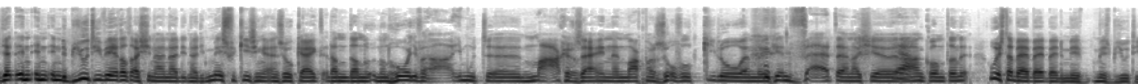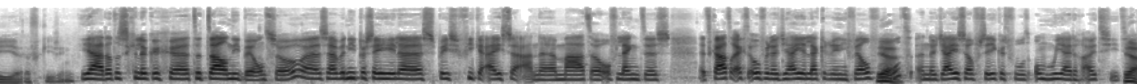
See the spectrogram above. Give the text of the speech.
Je, in, in, in de beautywereld, als je naar, naar, die, naar die misverkiezingen en zo kijkt, dan, dan, dan hoor je van ah, je moet eh, mager zijn en mag maar zoveel kilo en geen vet. En als je Ja. aankomt, dan. Hoe is dat bij, bij, bij de Mi- Miss Beauty eh, verkiezing? Ja, dat is gelukkig eh, totaal niet bij ons zo. Eh, ze hebben niet per se hele specifieke eisen aan maten of lengtes. Het gaat er echt over dat jij je lekker in je vel Ja. voelt. En dat jij jezelf verzekerd voelt om hoe jij eruit ziet. Ja,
